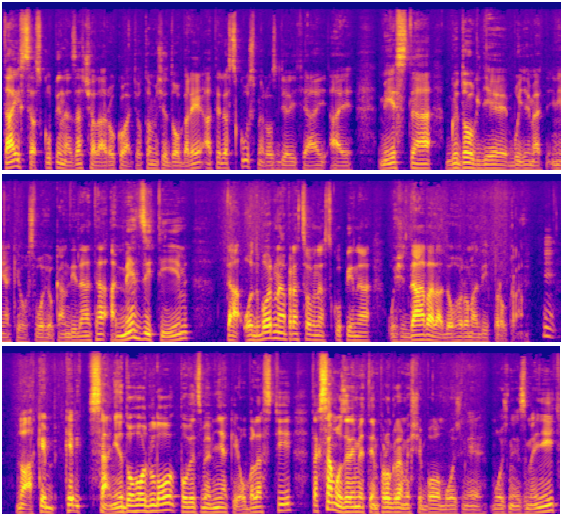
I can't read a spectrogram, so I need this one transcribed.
tá istá skupina začala rokovať o tom, že dobre, a teda skúsme rozdeliť aj, aj miesta, kto kde bude mať nejakého svojho kandidáta a medzi tým tá odborná pracovná skupina už dávala dohromady program. Hm. No a keby, keby sa nedohodlo, povedzme v nejakej oblasti, tak samozrejme ten program ešte bolo možné, možné zmeniť.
